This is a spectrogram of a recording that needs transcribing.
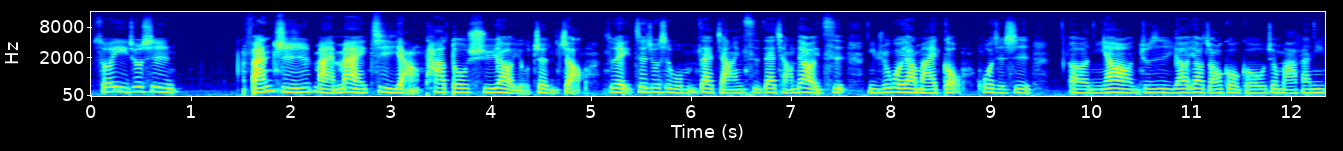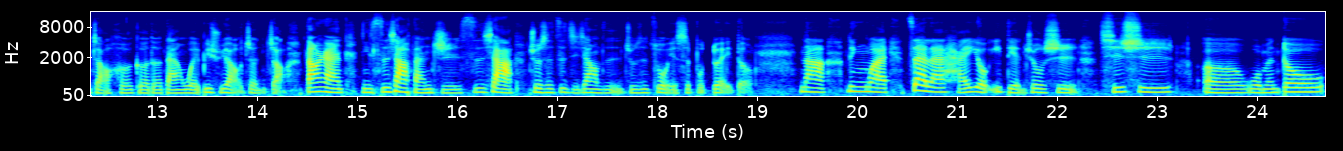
所以就是。繁殖、买卖、寄养，它都需要有证照，所以这就是我们再讲一次，再强调一次。你如果要买狗，或者是呃你要就是要要找狗狗，就麻烦你找合格的单位，必须要有证照。当然，你私下繁殖、私下就是自己这样子就是做也是不对的。那另外再来还有一点就是，其实呃我们都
